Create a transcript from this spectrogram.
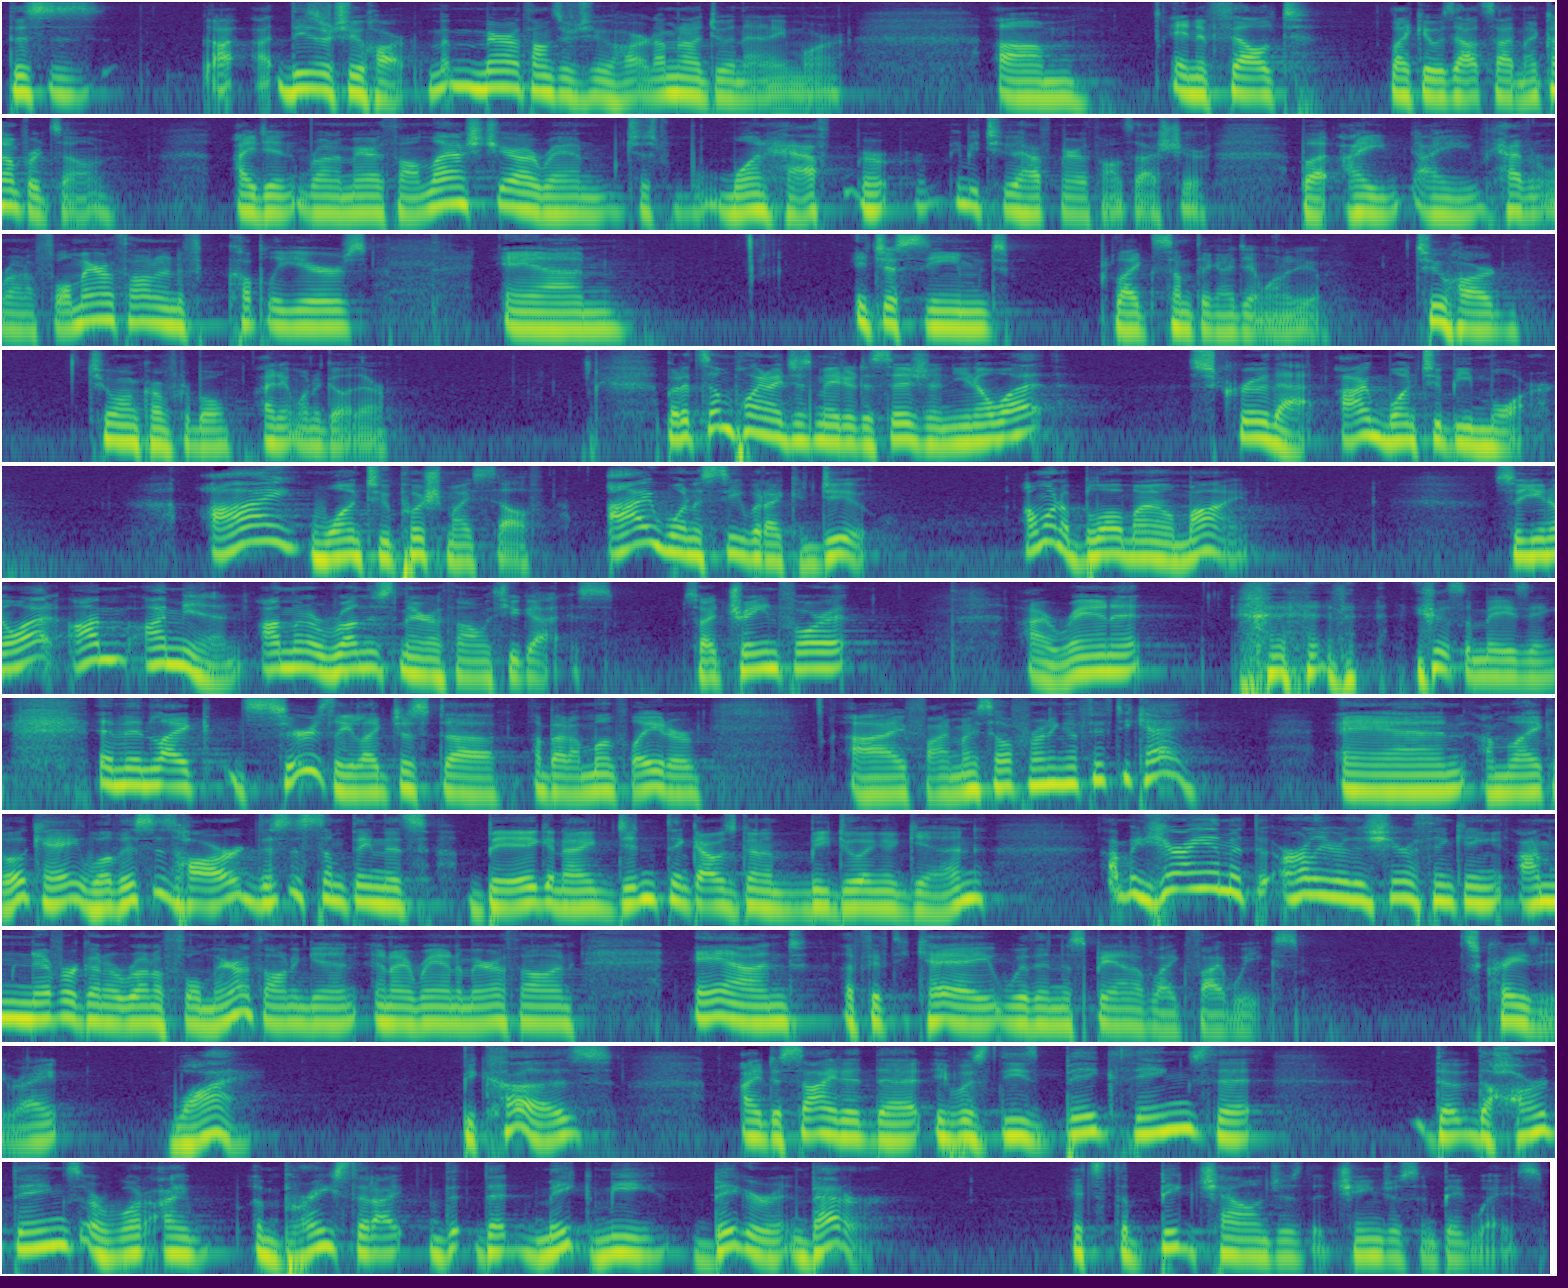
this is uh, these are too hard. Marathons are too hard. I'm not doing that anymore. Um, and it felt like it was outside my comfort zone. I didn't run a marathon last year. I ran just one half or maybe two half marathons last year, but I, I haven't run a full marathon in a couple of years. And it just seemed like something I didn't want to do. Too hard, too uncomfortable. I didn't want to go there. But at some point, I just made a decision you know what? Screw that. I want to be more. I want to push myself. I want to see what I can do. I want to blow my own mind. So you know what? I'm I'm in. I'm going to run this marathon with you guys. So I trained for it. I ran it. it was amazing. And then like seriously, like just uh, about a month later, I find myself running a 50k. And I'm like, okay, well, this is hard. This is something that's big, and I didn't think I was going to be doing again. I mean, here I am at the, earlier this year thinking I'm never going to run a full marathon again, and I ran a marathon and a 50k within a span of like five weeks. It's crazy, right? Why? Because I decided that it was these big things that the the hard things are what I embrace that I th- that make me bigger and better. It's the big challenges that change us in big ways.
